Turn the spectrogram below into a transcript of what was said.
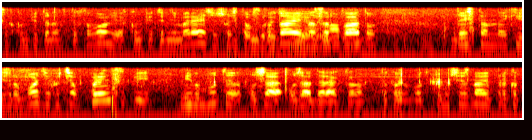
цих комп'ютерних технологіях, комп'ютерні мережі, щось Ну, там складає на зарплату, десь там на якійсь роботі, хоча в принципі міг би бути уже, уже директором такої роботи. Тому що я знаю приклад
